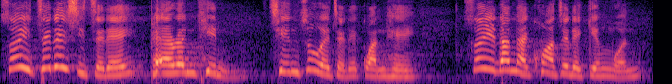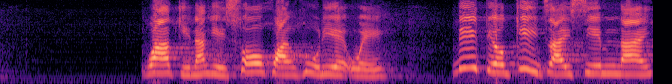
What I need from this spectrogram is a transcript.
所以这个是一个 parenting 亲子的一个关系。所以，咱来看这个经文，我今日所吩咐你的话，你着记在心内，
